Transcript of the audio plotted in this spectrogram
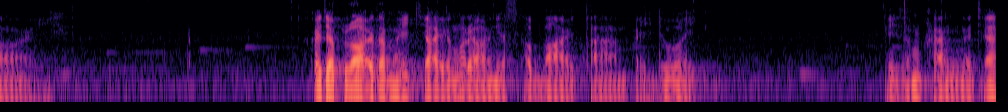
าย ก็จะปล่อยทำให้ใจของเราเนี่ยสบายตามไปด้วย นี่สำคัญนะจ๊ะ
